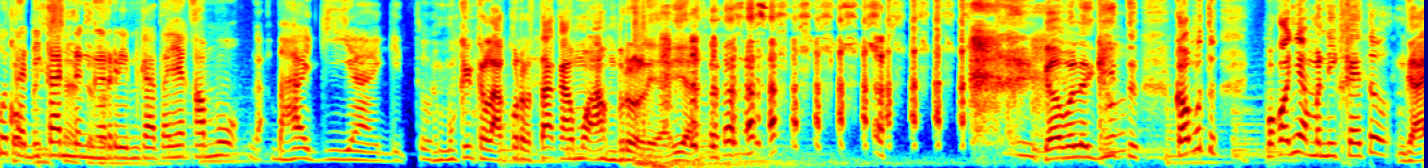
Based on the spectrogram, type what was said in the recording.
Aku Kok tadi kan dengerin katanya kamu nggak bahagia gitu. Mungkin kalau aku retak kamu ambrol ya. Iya. Gak boleh gitu. Kamu tuh pokoknya menikah itu nggak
